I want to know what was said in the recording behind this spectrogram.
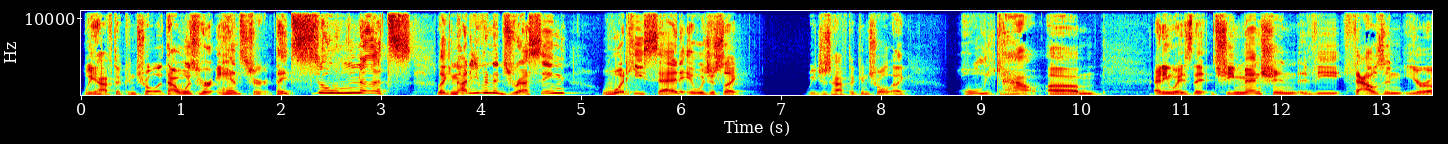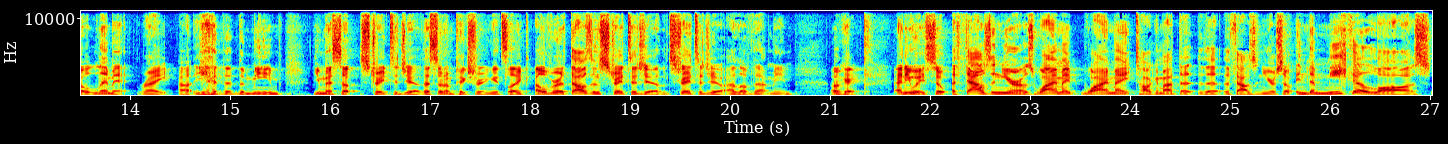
We have to control it. That was her answer. That's so nuts. Like not even addressing what he said, it was just like, we just have to control it. Like, holy cow. Um, anyways, the, she mentioned the thousand euro limit, right? Uh, yeah, the, the meme, you mess up straight to jail. That's what I'm picturing. It's like over a thousand straight to jail, straight to jail. I love that meme. Okay. Anyway, so a thousand euros. Why am I why am I talking about the, the, the thousand euros? So in the MiCA laws,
